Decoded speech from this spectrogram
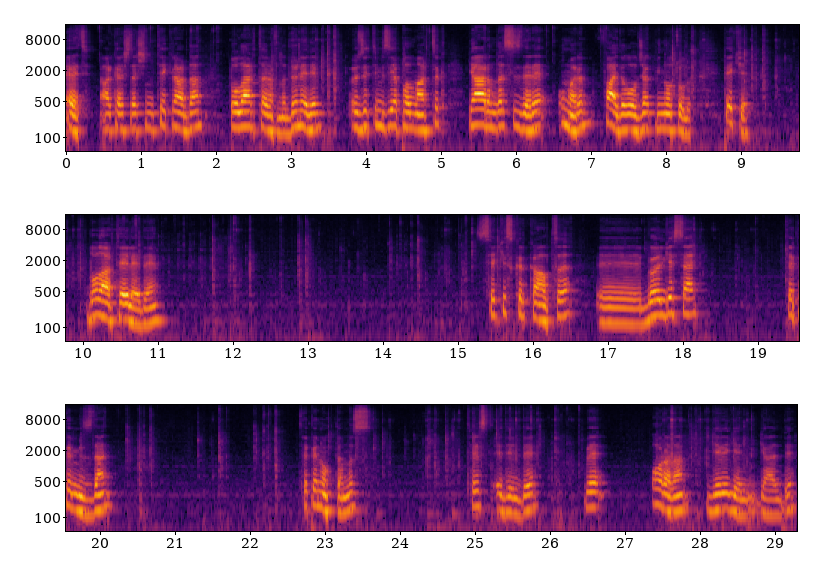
Evet arkadaşlar şimdi tekrardan dolar tarafına dönelim. Özetimizi yapalım artık. Yarın da sizlere umarım faydalı olacak bir not olur. Peki dolar TL'de 8.46 e, bölgesel tepemizden tepe noktamız test edildi ve oradan geri gel geldi.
